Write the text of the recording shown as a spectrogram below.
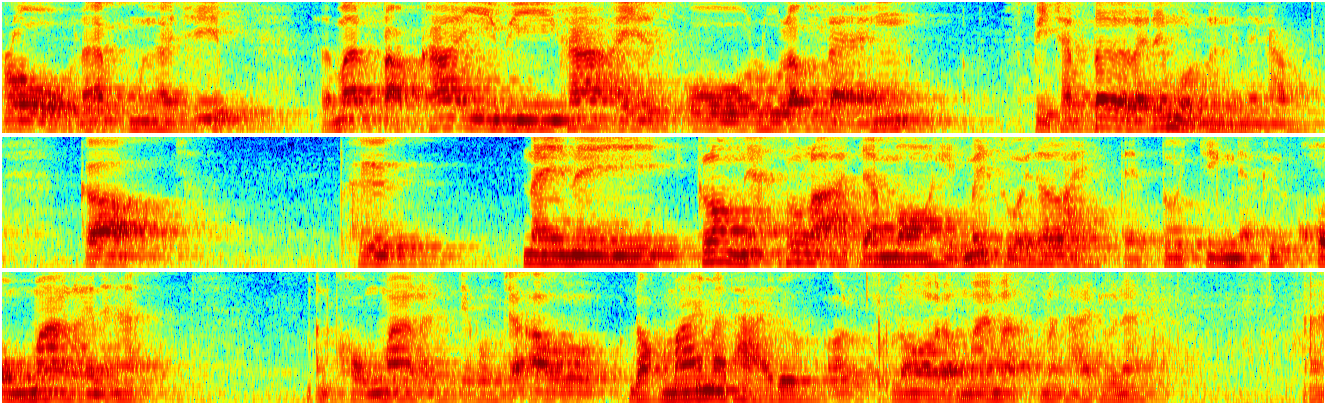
Pro นะครับมืออาชีพ สามารถปรับค่า EV ค่า ISO รูรับแสง Speed Shutter อะไรได้หมดเลยนะครับ ก็คือในในกล้องเนี้ยพวกเราอาจจะมองเห็นไม่สวยเท่าไหร่ แต่ตัวจริงเนี่ยคือคมมากเลยนะฮะ มันคมมากเลย เดี๋ยวผมจะเอาดอกไม้มาถ่ายดูเอาลองเอาดอกไม้มามาถ่ายดูนะอะ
